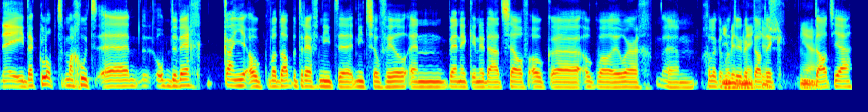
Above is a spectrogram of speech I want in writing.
Nee, dat klopt. Maar goed, eh, op de weg kan je ook wat dat betreft niet, eh, niet zoveel. En ben ik inderdaad zelf ook, eh, ook wel heel erg ehm, gelukkig natuurlijk dat ik Ja. dat ja.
